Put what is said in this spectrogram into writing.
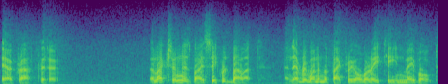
aircraft fitter. Election is by secret ballot, and everyone in the factory over 18 may vote.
